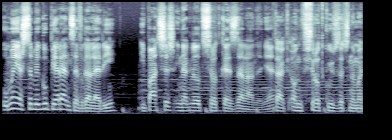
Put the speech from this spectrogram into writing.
umyjesz sobie głupie ręce w galerii i patrzysz i nagle od środka jest zalany, nie? Tak, on w środku już zaczyna ma-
